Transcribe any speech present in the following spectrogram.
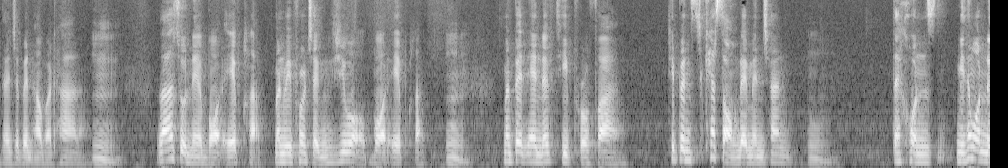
แต่จะเป็น avatar แล้วอืมล่าสุดเนี่ย board ape club มันมีโปรเจกต์ที่ชื่อว่า board ape club อืมมันเป็น NFT profile ที่เป็นแค่2 dimension อืม แต่คนมีทั้งหมด1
